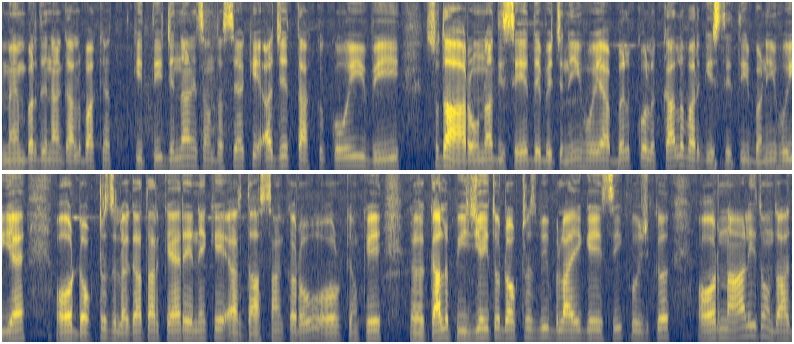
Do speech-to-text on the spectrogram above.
ਮੈਂਬਰ ਦੇ ਨਾਲ ਗੱਲਬਾਤ ਕੀਤੀ, ਜਿਨ੍ਹਾਂ ਜਿਨ੍ਹਾਂ ਨੇ ਸਾਨੂੰ ਦੱਸਿਆ ਕਿ ਅਜੇ ਤੱਕ ਕੋਈ ਵੀ ਸੁਧਾਰ ਉਹਨਾਂ ਦੀ ਸਿਹਤ ਦੇ ਵਿੱਚ ਨਹੀਂ ਹੋਇਆ। ਬਿਲਕੁਲ ਕੱਲ ਵਰਗੀ ਸਥਿਤੀ ਬਣੀ ਹੋਈ ਹੈ ਔਰ ਡਾਕਟਰਸ ਲਗਾਤਾਰ ਕਹਿ ਰਹੇ ਨੇ ਕਿ ਅਰਦਾਸਾਂ ਕਰੋ ਔਰ ਕਿਉਂਕਿ ਕੱਲ ਪੀਜੀਆਈ ਤੋਂ ਡਾਕਟਰਸ ਵੀ ਬੁਲਾਏ ਗਏ ਸੀ ਕੁਝ ਕੁ ਔਰ ਨਾਲ ਹੀ ਤੁਹਾਨੂੰ ਦੱਸ ਦਈਏ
